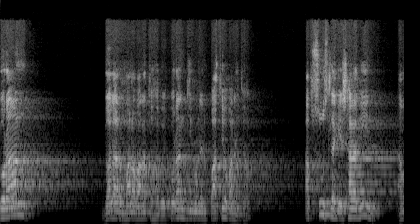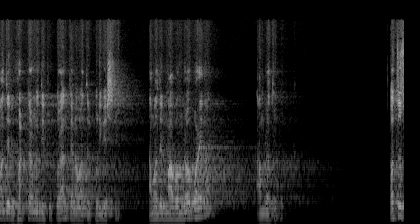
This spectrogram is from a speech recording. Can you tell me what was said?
কোরআন গলার মালা বানাতে হবে, কোরআন জীবনের পাথেও বানাইতে হবে। আফসুস লাগে, সারাদিন আমাদের ঘরটার মধ্যে একটু কোরআন তেলাওয়াতের পরিবেশ নেই। আমাদের মা বোনরাও পড়ে না আমরা তো পড়ি অথচ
